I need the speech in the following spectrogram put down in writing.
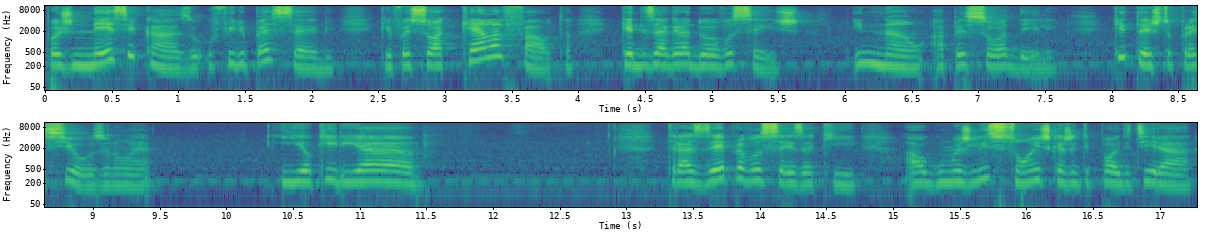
pois nesse caso o filho percebe que foi só aquela falta que desagradou a vocês e não a pessoa dele. Que texto precioso, não é? E eu queria trazer para vocês aqui algumas lições que a gente pode tirar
